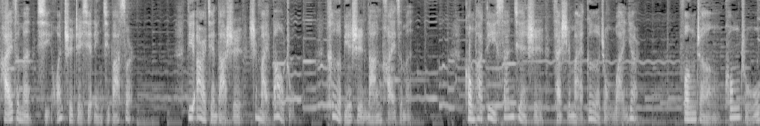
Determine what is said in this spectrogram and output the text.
孩子们喜欢吃这些零七八碎儿。第二件大事是买爆竹，特别是男孩子们。恐怕第三件事才是买各种玩意儿，风筝、空竹、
